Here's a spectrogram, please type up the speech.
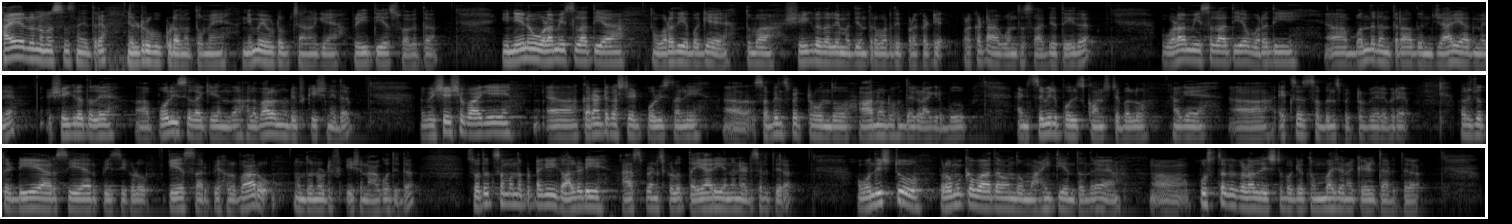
Hi ಎಲ್ಲೋ ನಮಸ್ತೆ ಸ್ನೇಹಿತರೆ. ಎಲ್ರಿಗೂ ಕೂಡ ಮತ್ತೊಮ್ಮೆ ನಿಮ್ಮ ಯೂಟ್ಯೂಬ್ ಚಾನಲ್ಗೆ ಪ್ರೀತಿಯ ಸ್ವಾಗತ. ಇನ್ನೇನು ಒಳ ಮೀಸಲಾತಿಯ ವರದಿಯ ಬಗ್ಗೆ ತುಂಬ ಶೀಘ್ರದಲ್ಲೇ ಮಧ್ಯಂತರ ವರದಿ ಪ್ರಕಟ ಪ್ರಕಟ ಆಗುವಂಥ ಸಾಧ್ಯತೆ ಇದೆ. ಒಳ ಮೀಸಲಾತಿಯ ವರದಿ ಬಂದ ನಂತರ ಅದನ್ನು ಜಾರಿ ಆದಮೇಲೆ ಶೀಘ್ರದಲ್ಲೇ ಪೊಲೀಸ್ ಇಲಾಖೆಯಿಂದ ಹಲವಾರು ನೋಟಿಫಿಕೇಷನ್ ಇದೆ. ವಿಶೇಷವಾಗಿ ಕರ್ನಾಟಕ ಸ್ಟೇಟ್ ಪೊಲೀಸ್ನಲ್ಲಿ ಸಬ್ ಇನ್ಸ್ಪೆಕ್ಟರ್ ಒಂದು ಆರುನೂರು ಹುದ್ದೆಗಳಾಗಿರ್ಬೋದು ಆ್ಯಂಡ್ ಸಿವಿಲ್ ಪೊಲೀಸ್ ಕಾನ್ಸ್ಟೇಬಲು ಹಾಗೆ ಎಕ್ಸೈಸ್ ಸಬ್ ಇನ್ಸ್ಪೆಕ್ಟರ್ ಬೇರೆ ಬೇರೆ. ಅದ್ರ ಜೊತೆ D A R, C A, R ಸಿಗಳು K S R P ಹಲವಾರು ಒಂದು ನೋಟಿಫಿಕೇಷನ್ ಆಗೋದಿದೆ. ಸೊ ಅದಕ್ಕೆ ಸಂಬಂಧಪಟ್ಟಾಗ ಈಗ ಆಲ್ರೆಡಿ ಆಸ್ಪಿರೆಂಟ್ಸ್ಗಳು ತಯಾರಿಯನ್ನು ನಡೆಸಿರ್ತೀರ. ಒಂದಿಷ್ಟು ಪ್ರಮುಖವಾದ ಒಂದು ಮಾಹಿತಿ ಅಂತಂದರೆ ಪುಸ್ತಕಗಳ ಲಿಸ್ಟ್ ಬಗ್ಗೆ ತುಂಬ ಜನ ಕೇಳ್ತಾ ಇರ್ತೀರ.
